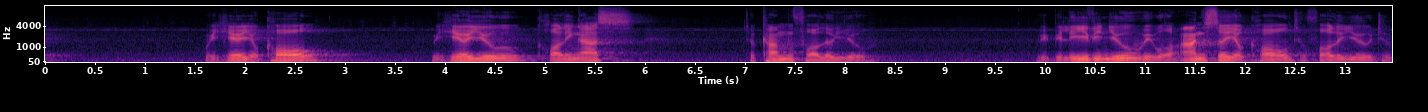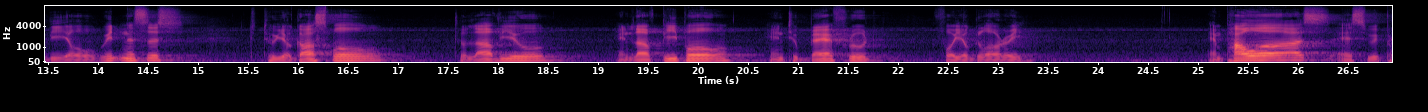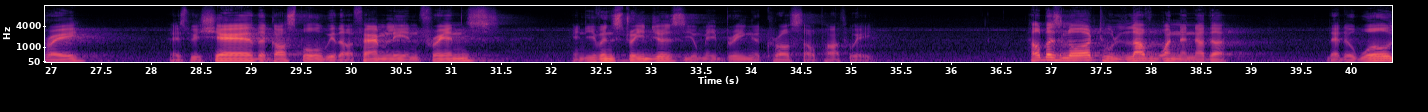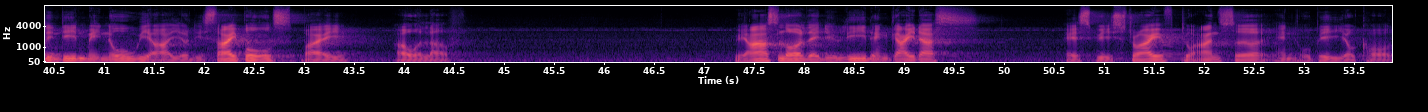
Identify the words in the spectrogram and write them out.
We hear your call. We hear you calling us to come follow you. We believe in you. We will answer your call to follow you, to be your witnesses to your gospel, to love you and love people, and to bear fruit for your glory. Empower us as we pray, as we share the gospel with our family and friends, and even strangers you may bring across our pathway. Help us, Lord, to love one another that the world indeed may know we are your disciples by our love. We ask, Lord, that you lead and guide us as we strive to answer and obey your call.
